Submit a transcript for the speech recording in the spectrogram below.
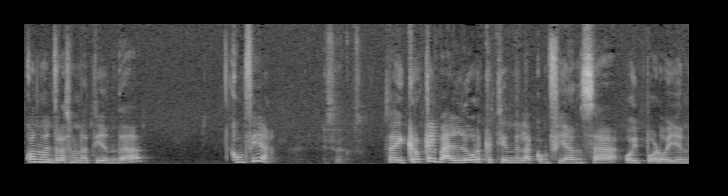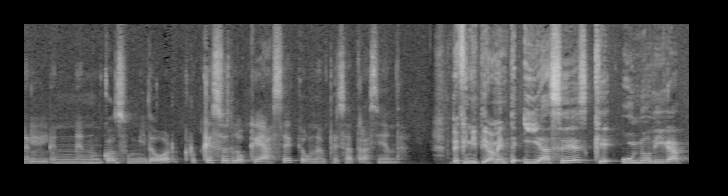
cuando entras a una tienda, confía. Exacto. O sea, y creo que el valor que tiene la confianza hoy por hoy en, en un consumidor, creo que eso es lo que hace que una empresa trascienda. Definitivamente. Y haces que uno diga,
